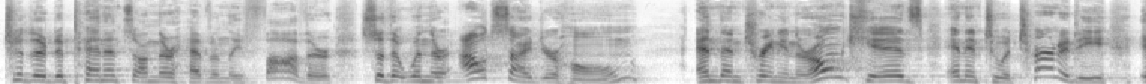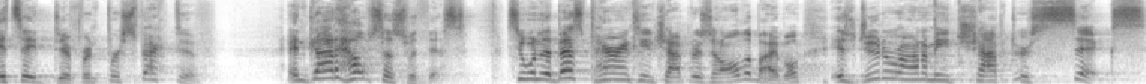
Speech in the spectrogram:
to their dependence on their Heavenly Father, so that when they're outside your home and then training their own kids and into eternity, it's a different perspective. And God helps us with this. See, one of the best parenting chapters in all the Bible is Deuteronomy chapter 6.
